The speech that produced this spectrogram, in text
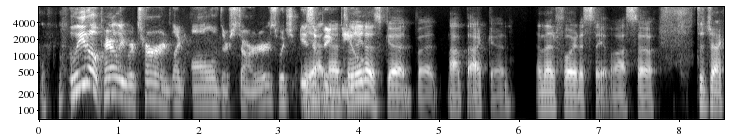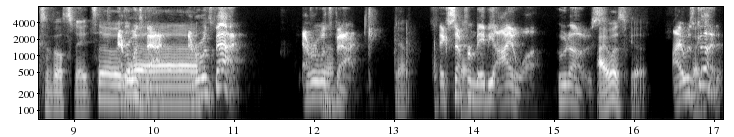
Toledo apparently returned like all of their starters, which is yeah, a big no, deal. Toledo's good, but not that good. And then Florida State lost, so to Jacksonville State. So Everyone's yeah, bad. Everyone's bad. Everyone's Yeah. bad. Yeah. Except for maybe Iowa. Who knows? I was good. I was good.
